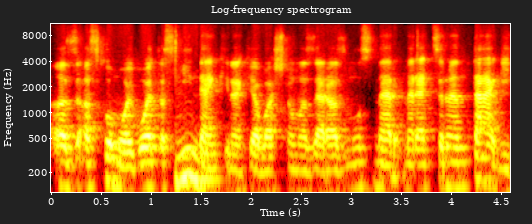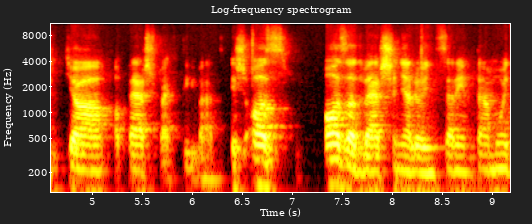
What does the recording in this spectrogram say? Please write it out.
az, az komoly volt, azt mindenkinek javaslom az Erasmus, mert, mert egyszerűen tágítja a perspektívát. És az, az ad versenyelőnyt szerintem, hogy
